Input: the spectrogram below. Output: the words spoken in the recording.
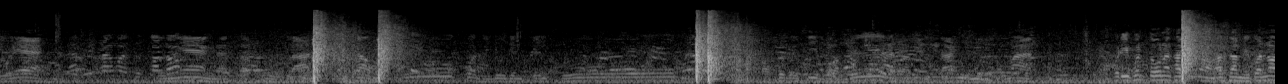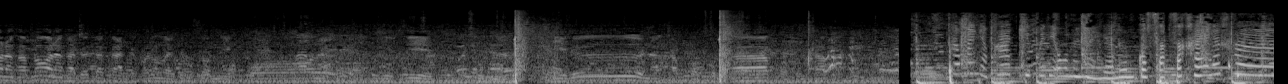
ูแลนะครับเป็นแง่งนะครับลูกหลานเจ้าทุกคนให้อยู่เย็นเป็นสุข ขอบคุณเอซีบอกด้วยนะครับที่สร้านอยู่เข้ามาพอดีเพิ่นโตกนะครับพี่น้องอาซัมอยู่ก่อนนอนนะครับนอนนะครับโดยจากการจะขอลงไหลเพิ่นส่วนอีกก่อนนะครับคุณเอซีทุกนาทีเด้อนะครับขอบคุณครับขอบคุณครับ ถ้าไม่อยากพลาดคลิปวิดีโอใหม่ๆอย่าลืมกด subscribe นะคะ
